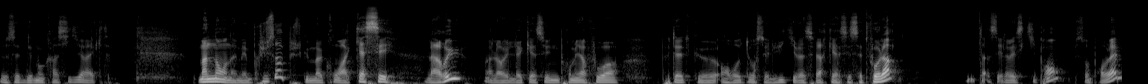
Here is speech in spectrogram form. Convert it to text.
de cette démocratie directe. Maintenant, on n'a même plus ça, puisque Macron a cassé la rue. Alors, il l'a cassé une première fois, peut-être qu'en retour, c'est lui qui va se faire casser cette fois-là. C'est le risque qu'il prend, son problème.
